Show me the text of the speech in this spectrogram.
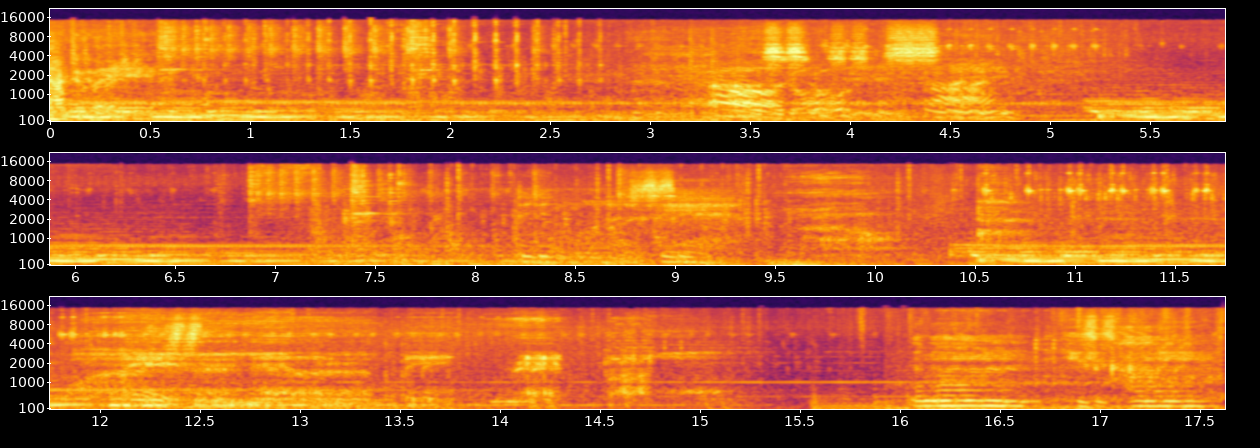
Activating. Power source inside. Didn't want to see it. Why is there never a big red button? The moon is coming.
